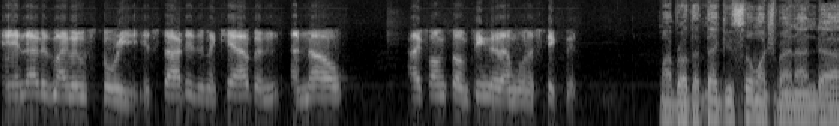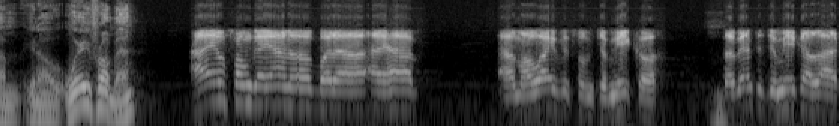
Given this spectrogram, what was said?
And that is my little story. It started in a cab, and, and now I found something that I'm going to stick with. My brother, thank you so much, man. And, um, you know, where are you from, man? I am from Guyana, but uh, I have uh, my wife is from Jamaica, so I went to Jamaica a lot,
